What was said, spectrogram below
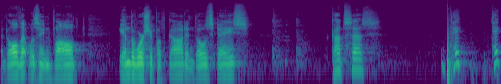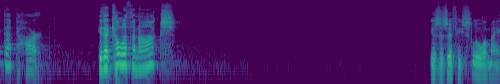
and all that was involved in the worship of God in those days, God says, take, take that to heart. He that killeth an ox is as if he slew a man.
